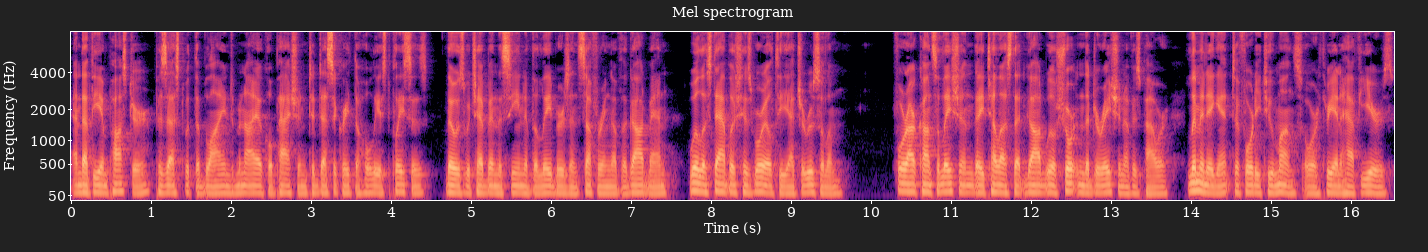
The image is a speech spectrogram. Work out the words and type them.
and that the impostor, possessed with the blind, maniacal passion to desecrate the holiest places, those which have been the scene of the labors and suffering of the God man, will establish his royalty at Jerusalem. For our consolation, they tell us that God will shorten the duration of his power, limiting it to forty two months or three and a half years.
